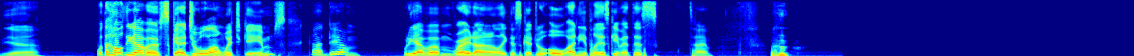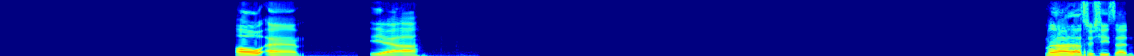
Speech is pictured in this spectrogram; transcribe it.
Yeah. What the hell do you have a schedule on which games? God damn. What do you have? Um, right on a, like a schedule. Oh, I need to play this game at this time. oh, um, yeah. Ah, that's what she said.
